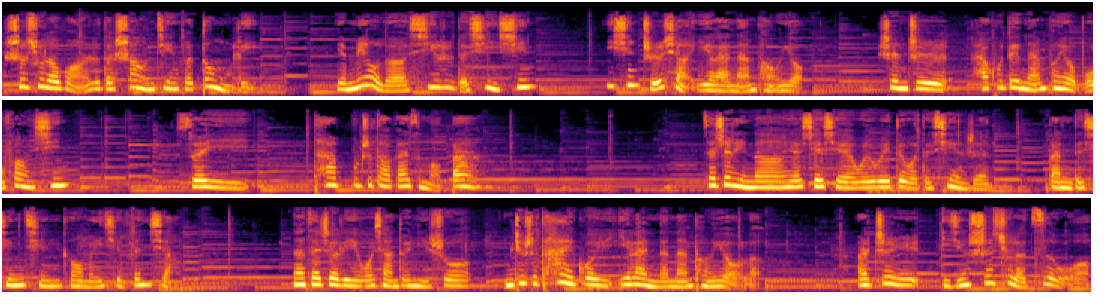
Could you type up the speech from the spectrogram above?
失去了往日的上进和动力，也没有了昔日的信心，一心只想依赖男朋友，甚至还会对男朋友不放心，所以她不知道该怎么办。在这里呢，要谢谢微微对我的信任，把你的心情跟我们一起分享。那在这里，我想对你说。你就是太过于依赖你的男朋友了，而至于已经失去了自我。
